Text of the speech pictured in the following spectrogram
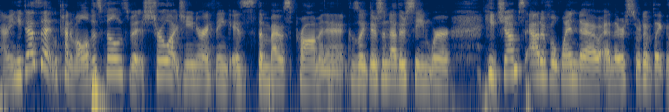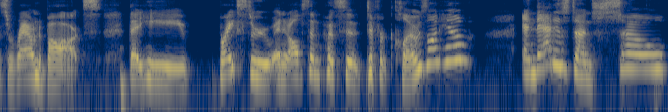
I mean, he does that in kind of all of his films, but Sherlock Jr. I think is the most prominent because like there's another scene where he jumps out of a window and there's sort of like this round box that he breaks through, and it all of a sudden puts different clothes on him, and that is done so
